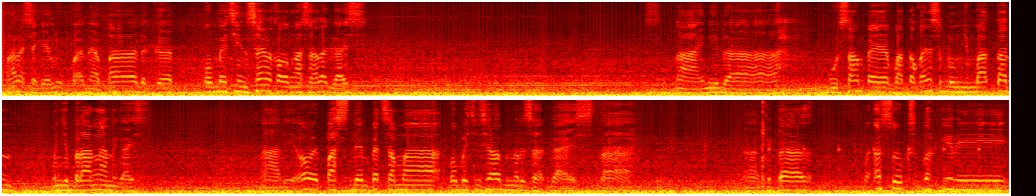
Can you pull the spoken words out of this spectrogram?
mana saya kayak lupa nih apa dekat pom sel kalau nggak salah guys. Nah ini udah mau sampai patokannya sebelum jembatan menyeberangan guys. Nah, di oh pas dempet sama pom bensin sel bener guys. Nah, nah kita masuk sebelah kiri.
